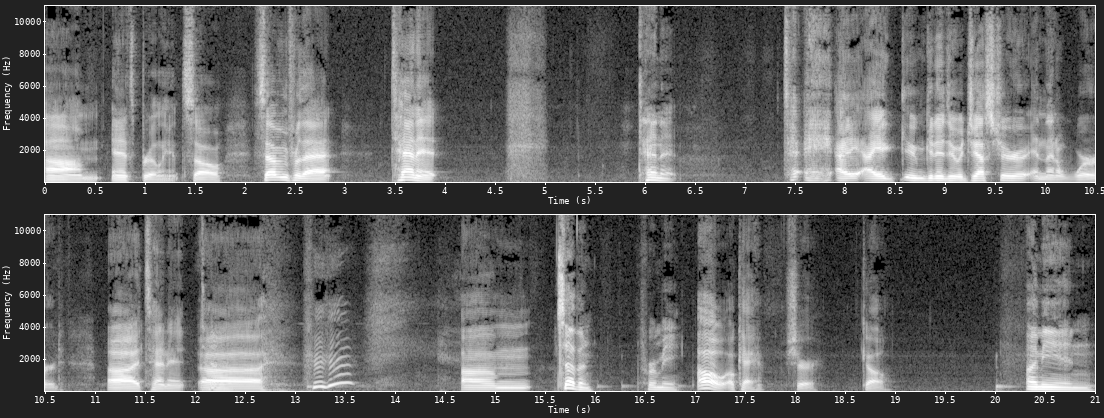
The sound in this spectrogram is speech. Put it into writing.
um, and it's brilliant. So seven for that. Tenet. Tenet. Te- I, I am gonna do a gesture and then a word. Uh, Tenet. Uh, um. Seven for me. Oh, okay. Sure. Go. I mean,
